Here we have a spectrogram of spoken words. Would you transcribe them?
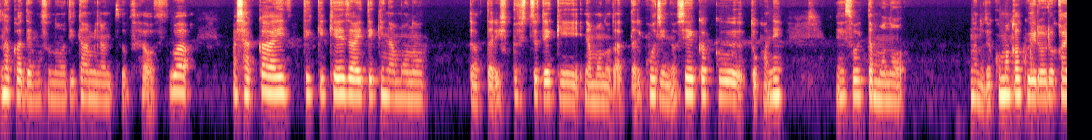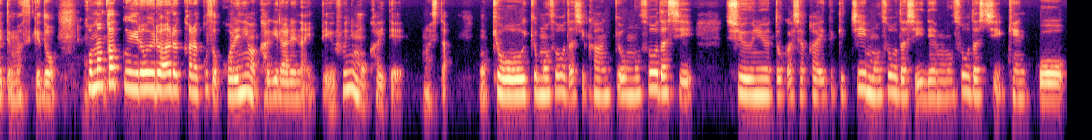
中でもその Determinants of Health は社会的経済的なものだったり物質的なものだったり個人の性格とかねえそういったものなので細かくいろいろ書いてますけど細かくいろいろあるからこそこれには限られないっていうふうにも書いてました。もう教育もそうだし環境もそうだし収入とか社会的地位もそうだし、遺伝もそうだし、健康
